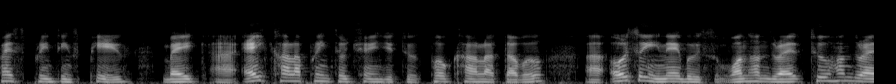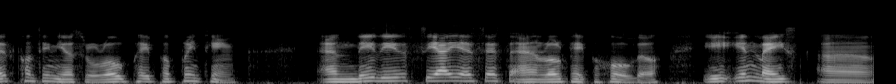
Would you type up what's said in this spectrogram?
fast printing speed make uh, 8 color printer change to 4 color double. Uh, also enables 100, 200 continuous roll paper printing. And this is CISS and roll paper holder. It makes uh,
